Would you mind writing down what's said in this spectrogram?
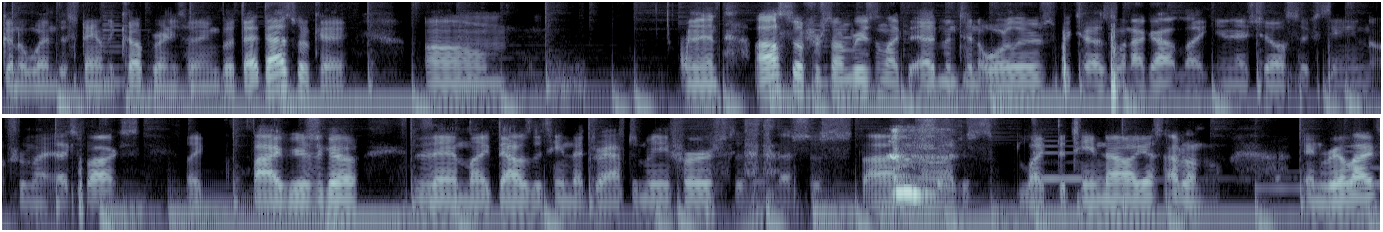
gonna win the Stanley Cup or anything, but that that's okay. Um, and I also, for some reason, like the Edmonton Oilers because when I got like NHL 16 for my Xbox, like five years ago, then like that was the team that drafted me first, and that's just I don't know. I just like the team now. I guess I don't know. In real life,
